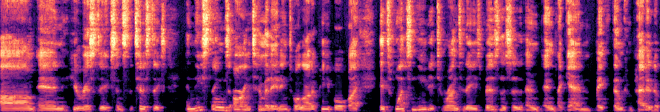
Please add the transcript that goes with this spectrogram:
um, and heuristics and statistics. And these things are intimidating to a lot of people, but it's what's needed to run today's businesses and, and again, make them competitive.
